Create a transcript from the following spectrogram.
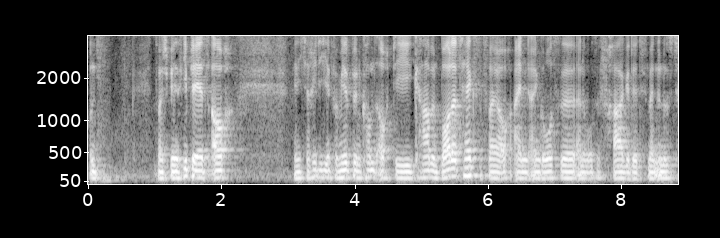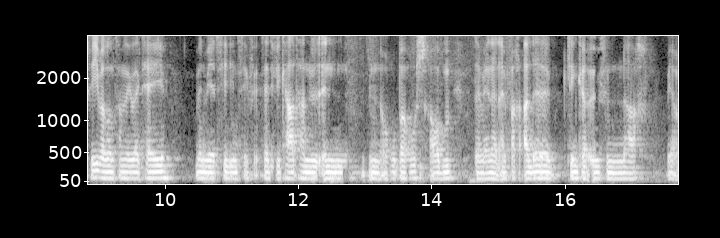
Und zum Beispiel, es gibt ja jetzt auch, wenn ich da richtig informiert bin, kommt auch die Carbon Border Tax. Das war ja auch ein, ein große, eine große Frage der Zementindustrie, weil sonst haben sie gesagt, hey, wenn wir jetzt hier den Zertifikathandel in, in Europa hochschrauben, dann werden halt einfach alle Klinkeröfen nach ja,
